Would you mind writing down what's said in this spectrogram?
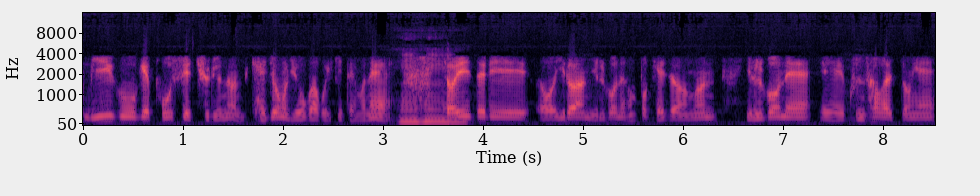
미국의 보수의 주류는 개정을 요구하고 있기 때문에 음흠. 저희들이 어, 이러한 일본의 헌법 개정은 일본의 에, 군사 활동의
